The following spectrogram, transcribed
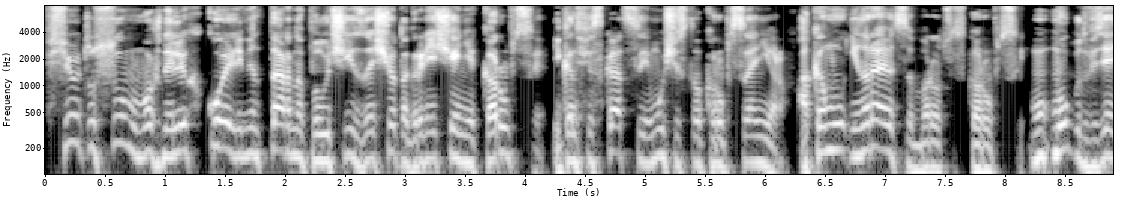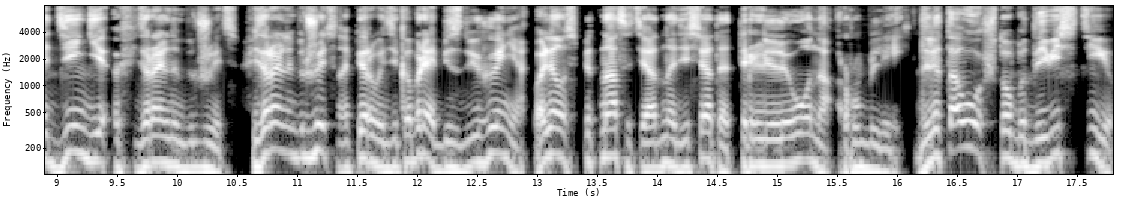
Всю эту сумму можно легко, элементарно получить за счет ограничения коррупции и конфискации имущества коррупционеров. А кому не нравится бороться с коррупцией, могут взять деньги в федеральном бюджете. В федеральном бюджете на 1 декабря без движения валялось 15,1 триллиона рублей. Для того, чтобы довести,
